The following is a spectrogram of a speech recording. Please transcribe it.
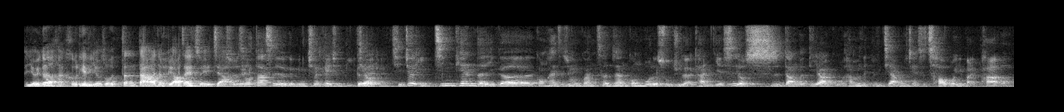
有一个很合理的理由说，真的大家就不要再追价。所以说它是有一个明确可以去比较的。其实就以今天的一个公开资讯观测站公布的数据来看，也是有十档的第二股，他们的溢价目前是超过一百趴的。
